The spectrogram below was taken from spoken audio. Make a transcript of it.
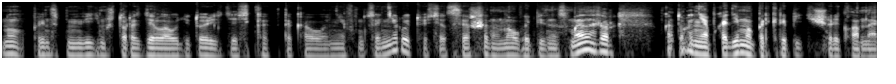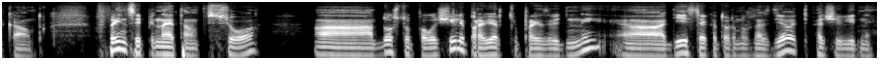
Ну, в принципе, мы видим, что раздел аудитории здесь как такового не функционирует. То есть это совершенно новый бизнес-менеджер, в который необходимо прикрепить еще рекламный аккаунт. В принципе, на этом все. А, доступ получили, проверки произведены, а, действия, которые нужно сделать, очевидны.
